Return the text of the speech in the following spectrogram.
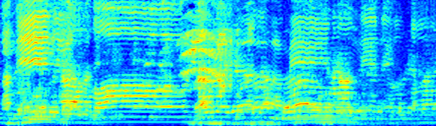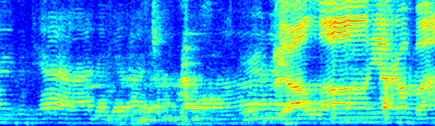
Amin ya Allah. Amin. Ya Allah ya Rabbal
